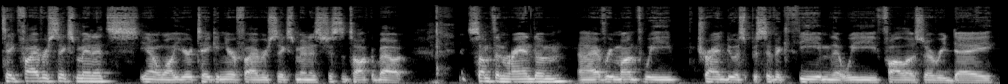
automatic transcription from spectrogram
take five or six minutes, you know, while you're taking your five or six minutes just to talk about something random. Uh, every month we try and do a specific theme that we follow. So every day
